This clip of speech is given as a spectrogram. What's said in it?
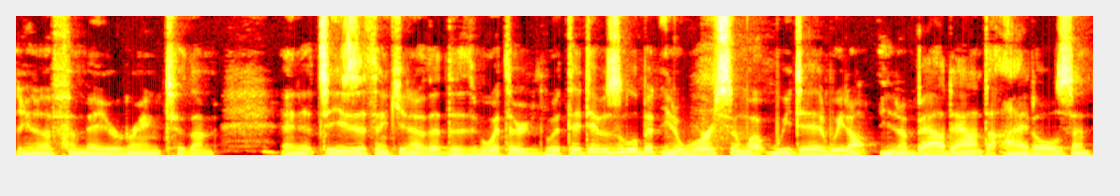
you know, familiar ring to them. Mm-hmm. And it's easy to think, you know, that the, what they what they did was a little bit, you know, worse than what we did. We don't, you know, bow down to idols, and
